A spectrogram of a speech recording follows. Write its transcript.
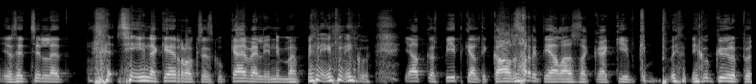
Ja sitten silleen, että siinä kerroksessa, kun kävelin, niin mä menin niin kuin jatkos pitkälti kalsarit jalassa kaikki niin kuin kylpy,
